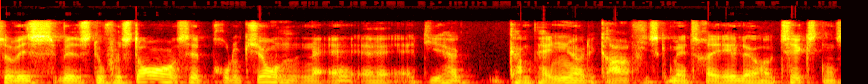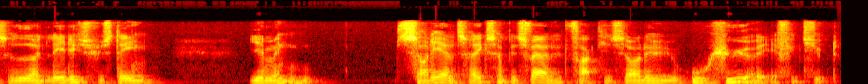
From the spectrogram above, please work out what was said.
Så hvis, hvis du forstår at sætte produktionen af, af, af de her kampagner, og det grafiske materiale og teksten osv. lidt i system, jamen så er det altså ikke så besværligt. Faktisk så er det uhyre effektivt.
